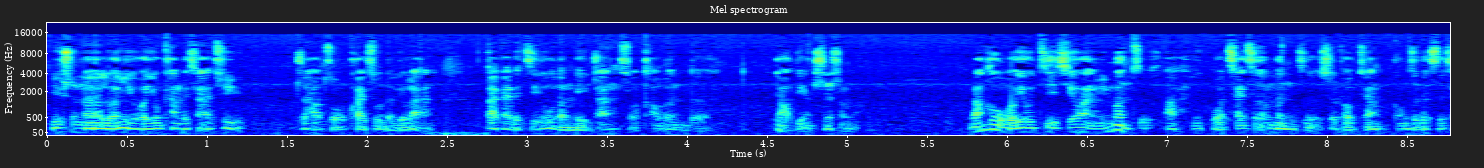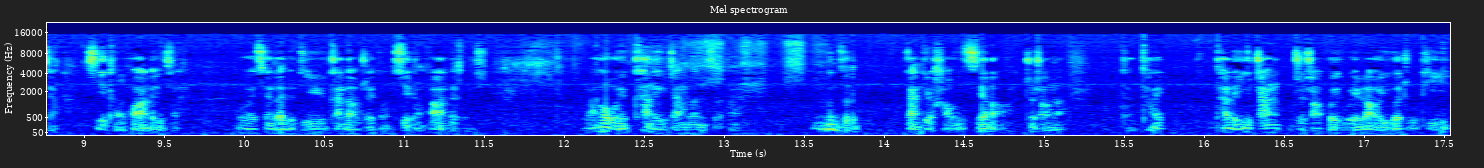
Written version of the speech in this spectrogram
于是呢，《论语》我又看不下去，只好做快速的浏览，大概的记录了每章所讨论的要点是什么。然后我又寄希望于孟子啊，我猜测孟子是否将孔子的思想系统化了一下。我现在就急于看到这种系统化的东西。然后我又看了一章孟子啊，孟子感觉好一些了，至少呢，他他他的一章至少会围绕一个主题。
